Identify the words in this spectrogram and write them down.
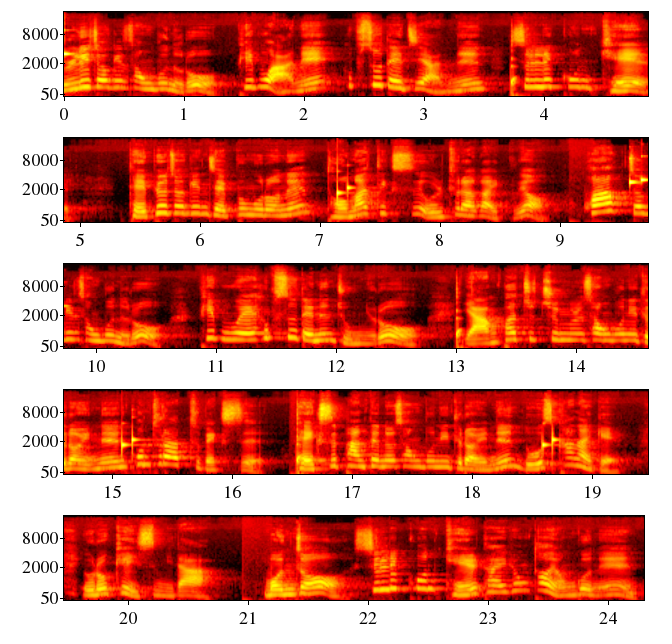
물리적인 성분으로 피부 안에 흡수되지 않는 실리콘 겔, 대표적인 제품으로는 더마틱스 울트라가 있고요. 화학적인 성분으로 피부에 흡수되는 종류로 양파 추출물 성분이 들어있는 콘트라투백스, 덱스판테놀 성분이 들어있는 노스카나겔 이렇게 있습니다. 먼저 실리콘 겔 타입 흉터 연고는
